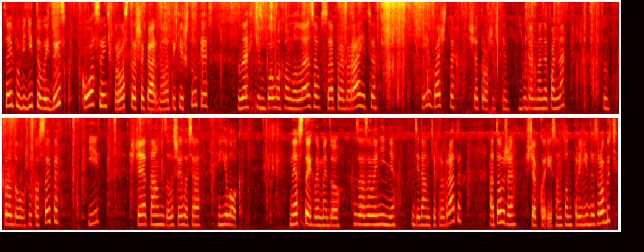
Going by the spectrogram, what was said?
Цей побідітовий диск косить просто шикарно. Ось такі штуки легким помахом леза все прибирається. І бачите, ще трошечки буде в мене пальне. Тут продовжу косити. І ще там залишилося гілок. Не встигли ми до зазеленіння ділянки прибрати, а то вже щепкоріз. Антон приїде, зробить.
